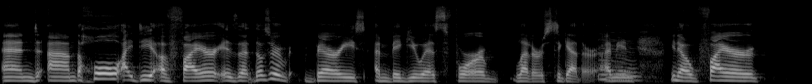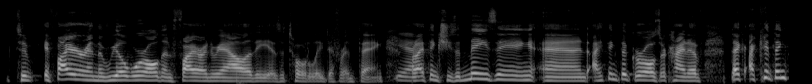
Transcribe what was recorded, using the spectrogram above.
And um, the whole idea of fire is that those are very ambiguous for letters together. I mean, Mm. you know, fire. To, if fire in the real world and fire in reality is a totally different thing. Yeah. But I think she's amazing, and I think the girls are kind of like I can think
